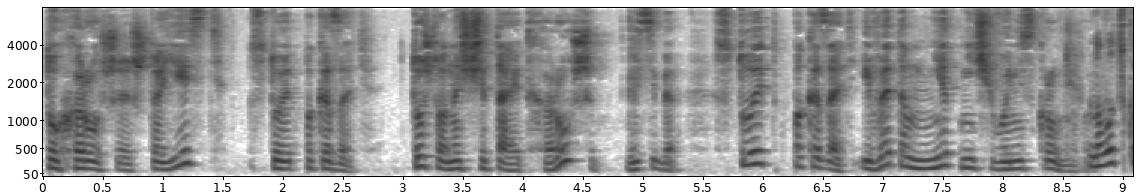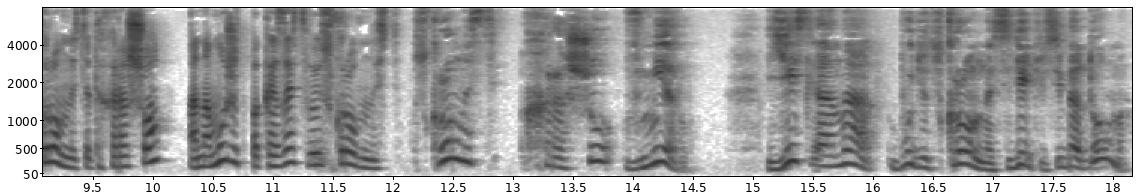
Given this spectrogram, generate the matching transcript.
то хорошее, что есть, стоит показать. То, что она считает хорошим для себя, стоит показать. И в этом нет ничего нескромного. Но вот скромность – это хорошо? Она может показать свою скромность? Скромность хорошо в меру. Если она будет скромно сидеть у себя дома,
